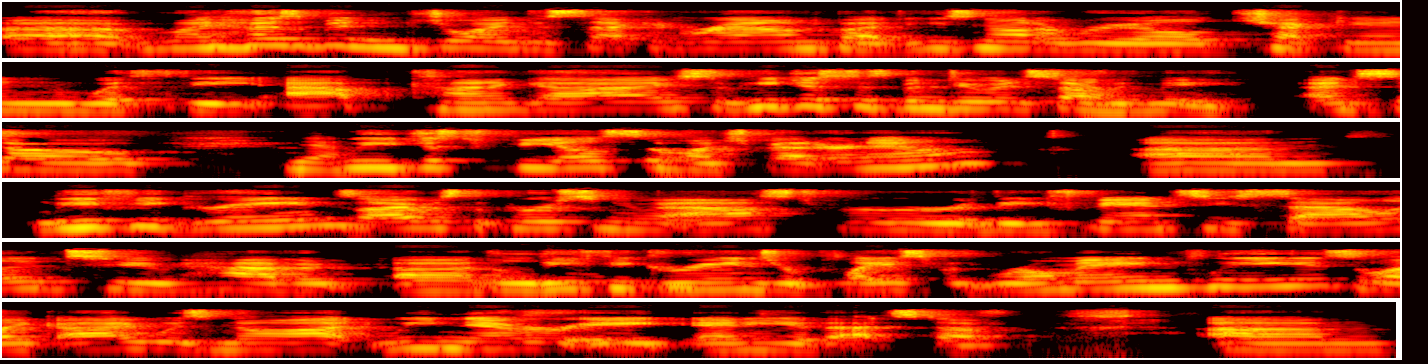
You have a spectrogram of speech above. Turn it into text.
uh, my husband joined the second round, but he's not a real check-in with the app kind of guy. So he just has been doing stuff yeah. with me, and so yeah. we just feel so much better now. Um, leafy greens. I was the person who asked for the fancy salad to have it, uh, the leafy greens replaced with romaine, please. Like I was not. We never ate any of that stuff. Um,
